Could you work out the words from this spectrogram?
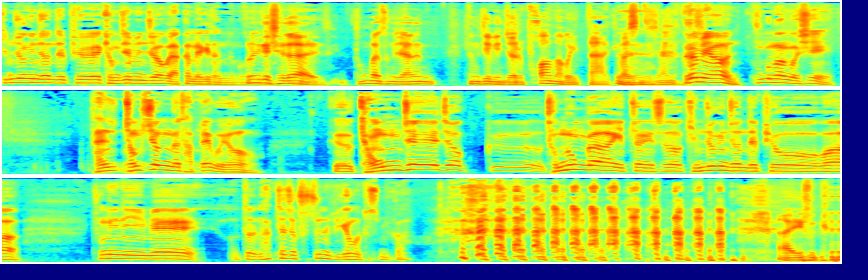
김종인 전 대표의 경제민주하고 약간 맥이 닿는 거고. 그러니까 제가 동반성장은 경제민주화를 포함하고 있다 이렇게? 네. 그러면 궁금한 것이 단 정치적인 거 다 빼고요. 그 경제적 그 전문가 입장에서 김종인 전 대표와 총리님의 어떤 학자적 수준을 비교하면 어떻습니까? 아유, 그,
